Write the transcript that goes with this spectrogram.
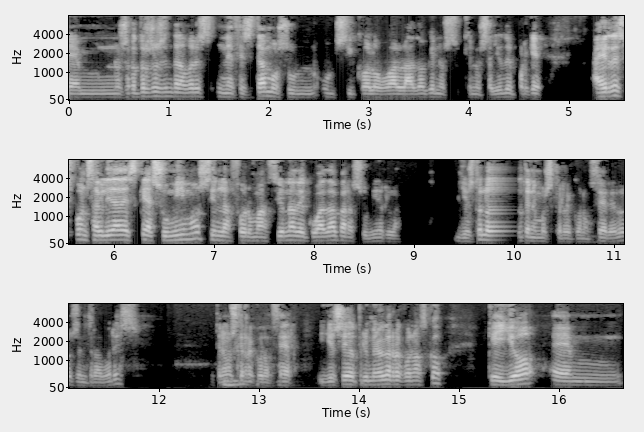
Em, nosotros los entrenadores necesitamos un, psicólogo al lado que nos, que nos ayude, porque hay responsabilidades que asumimos sin la formación adecuada para asumirla. Y esto lo tenemos que reconocer, ¿eh? los entrenadores. tenemos que reconocer. Y yo soy el primero que reconozco que yo em,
